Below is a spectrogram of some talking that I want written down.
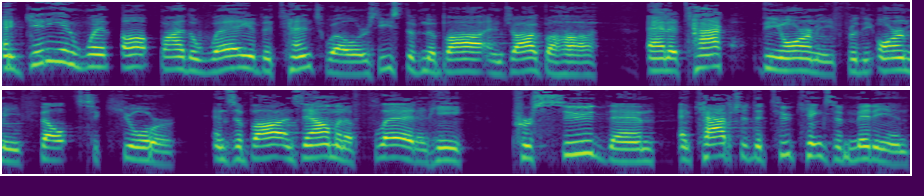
And Gideon went up by the way of the tent dwellers east of Nabah and Jogbehah and attacked the army, for the army felt secure. And Zebah and Zalmunna fled, and he pursued them and captured the two kings of Midian,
